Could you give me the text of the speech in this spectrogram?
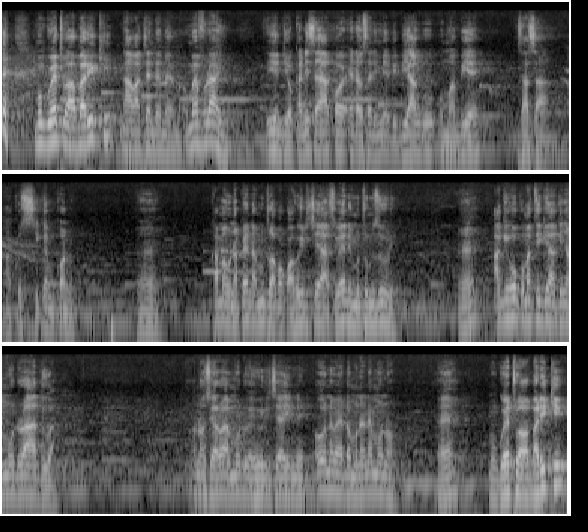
Mungu wetu awabariki na awatende mema. Umefurahi? Hii ndio kanisa yako, enda usalimie bibi yangu, umwambie sasa akusike mkono eh. Kama unapenda mtu ako kwa wheelchair, si wewe ni mtu mzuri eh? agiguku nginya mundu rathua ona uciaro ya mundu wi wheelchair-ini uyu ni wendo munene muno eh? Mungu wetu awabariki.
